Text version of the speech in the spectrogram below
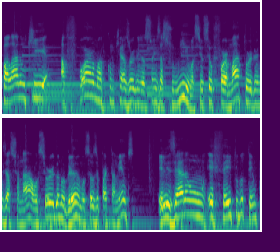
falaram que a forma com que as organizações assumiam, assim, o seu formato organizacional, o seu organograma, os seus departamentos, eles eram efeito do tempo.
